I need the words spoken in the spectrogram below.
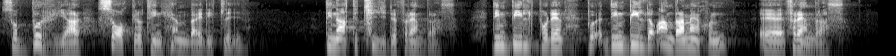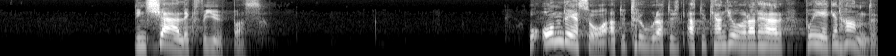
så börjar saker och ting hända i ditt liv. Dina attityder förändras. Din bild, på den, på, din bild av andra människor Eh, förändras. Din kärlek fördjupas. Och om det är så att du tror att du, att du kan göra det här på egen hand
